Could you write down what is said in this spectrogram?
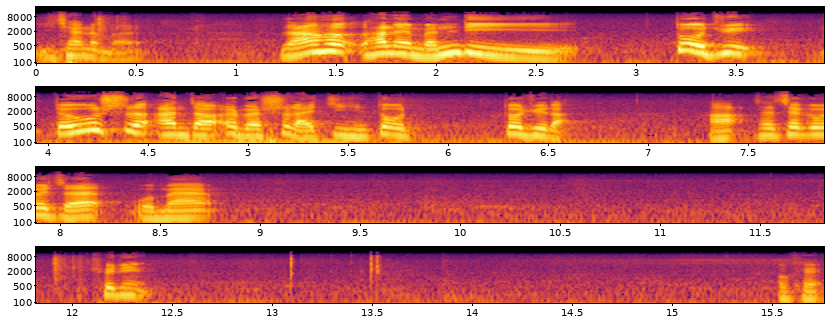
一千的门，然后它的门的舵距。都是按照二百四来进行舵舵距的，好，在这个位置我们确定，OK。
